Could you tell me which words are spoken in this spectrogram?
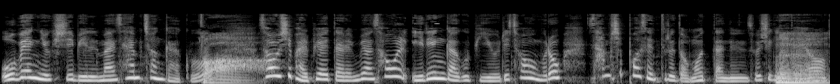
561만 3천 가구. 와. 서울시 발표에 따르면 서울 1인 가구 비율이 처음으로 30%를 넘었다는 소식인데요. 네.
